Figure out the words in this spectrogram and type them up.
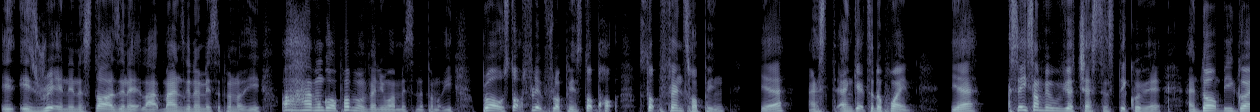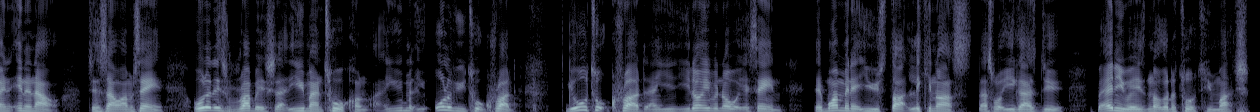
it's written in the stars, isn't it? Like man's gonna miss a penalty. Oh, I haven't got a problem with anyone missing a penalty, bro. Stop flip flopping. Stop hop, stop fence hopping. Yeah, and and get to the point. Yeah, say something with your chest and stick with it, and don't be going in and out. Just know what I'm saying. All of this rubbish that you man talk on, you all of you talk crud. You all talk crud, and you, you don't even know what you're saying. Then one minute you start licking us. That's what you guys do. But anyways, not gonna talk too much.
